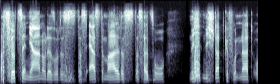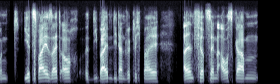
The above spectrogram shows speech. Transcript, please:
nach 14 Jahren oder so das, das erste Mal, dass das halt so nicht, nicht stattgefunden hat. Und ihr zwei seid auch äh, die beiden, die dann wirklich bei allen 14 Ausgaben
